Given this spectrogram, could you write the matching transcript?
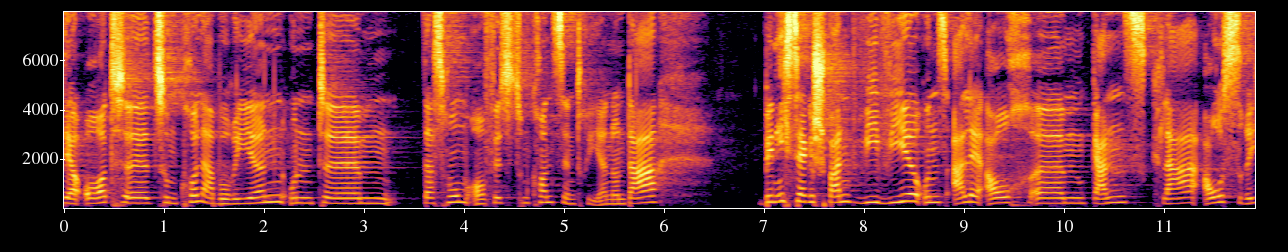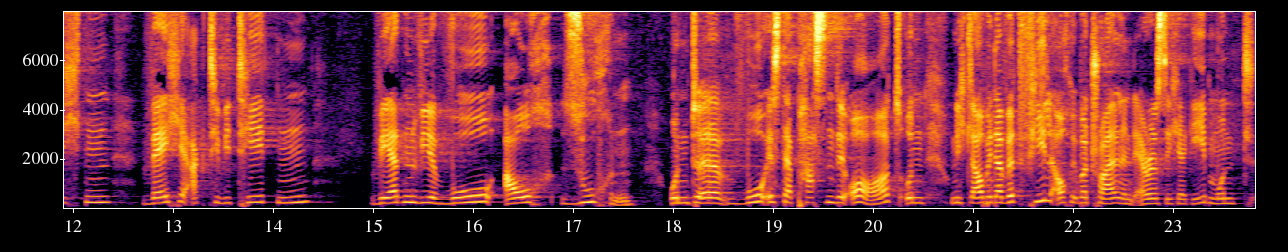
der Ort äh, zum Kollaborieren und ähm, das Homeoffice zum Konzentrieren. Und da bin ich sehr gespannt, wie wir uns alle auch ähm, ganz klar ausrichten, welche Aktivitäten werden wir wo auch suchen und äh, wo ist der passende Ort. Und, und ich glaube, da wird viel auch über Trial and Error sich ergeben und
